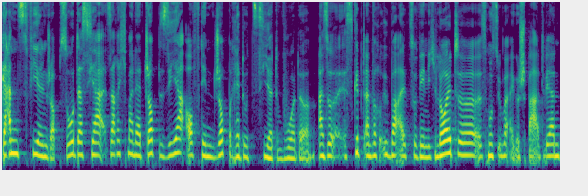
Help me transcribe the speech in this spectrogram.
ganz vielen Jobs so, dass ja, sag ich mal, der Job sehr auf den Job reduziert wurde. Also es gibt einfach überall zu wenig Leute, es muss überall gespart werden.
